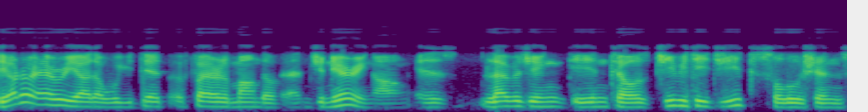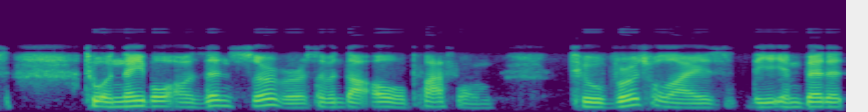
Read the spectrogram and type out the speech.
The other area that we did a fair amount of engineering on is leveraging the Intel's GVT-g solutions to enable our Zen Server 7.0 platform to virtualize the embedded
